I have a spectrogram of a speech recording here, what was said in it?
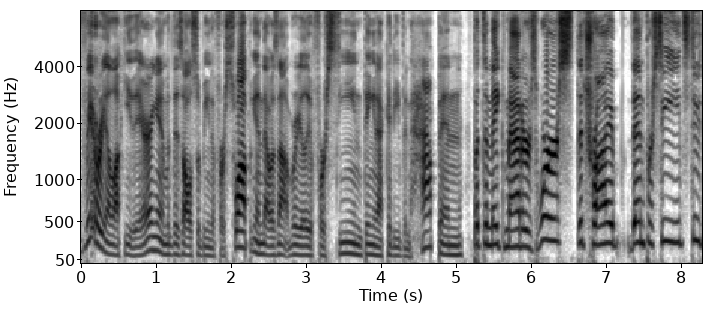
very unlucky there. Again, with this also being the first swap, again, that was not really a foreseen thing that could even happen. But to make matters worse, the tribe then proceeds to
